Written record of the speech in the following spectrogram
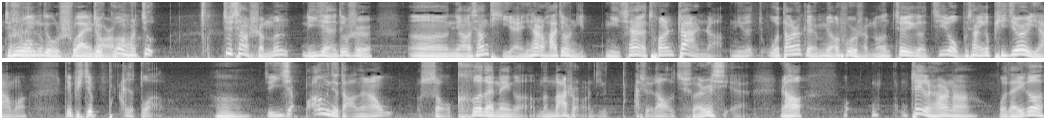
就是那种咣就摔那就儿了，咣上就就像什么理解呢？就是呃，你要想体验一下的话，就是你你现在突然站着，你的我当时给人描述是什么？这个肌肉不像一个皮筋儿一样吗？这皮筋儿叭就断了。嗯，就一下梆就倒那，然后手磕在那个门把手上，一个大血道子全是血。然后我这个时候呢，我在一个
